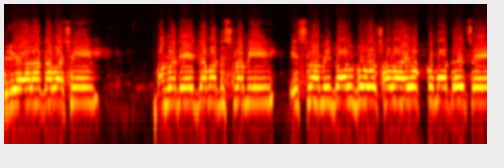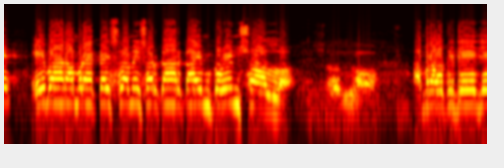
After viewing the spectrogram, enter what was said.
প্রিয় এলাকাবাসী বাংলাদেশ জামাত ইসলামী ইসলামী দলগুলো সবাই ঐক্যমত হয়েছে। এবার আমরা একটা ইসলামী সরকার কায়েম করব ইনশাআল্লাহ। আমরা অতীতে যে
